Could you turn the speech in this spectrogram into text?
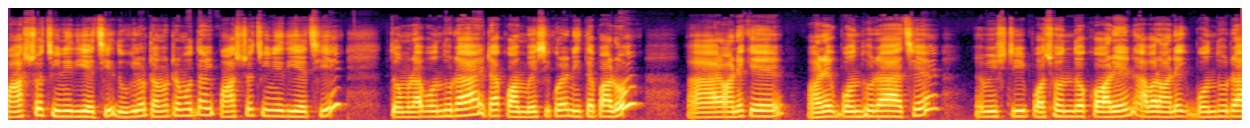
পাঁচশো চিনি দিয়েছি, দু কিলো টমেটোর মধ্যে আমি পাঁচশো চিনি দিয়েছি। তোমরা বন্ধুরা এটা কম বেশি করে নিতে পারো। আর অনেকে, অনেক বন্ধুরা আছে, মিষ্টি পছন্দ করেন, আবার অনেক বন্ধুরা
